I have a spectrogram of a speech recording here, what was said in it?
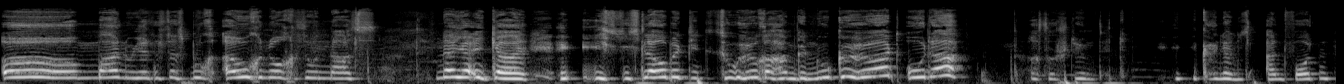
Oh Manu, jetzt ist das Buch auch noch so nass. Naja, egal. Ich, ich glaube, die Zuhörer haben genug gehört, oder? Ach so, stimmt. Die können ja nicht antworten.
